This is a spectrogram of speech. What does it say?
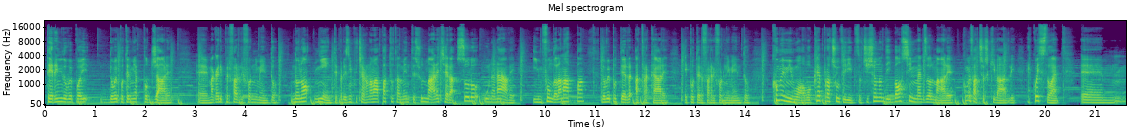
terreni dove poi dove potermi appoggiare. Eh, magari per fare rifornimento. Non ho niente, per esempio c'era una mappa totalmente sul mare, c'era solo una nave in fondo alla mappa dove poter attraccare e poter fare rifornimento. Come mi muovo? Che approccio utilizzo? Ci sono dei boss in mezzo al mare, come faccio a schivarli? E questo è... Ehm,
